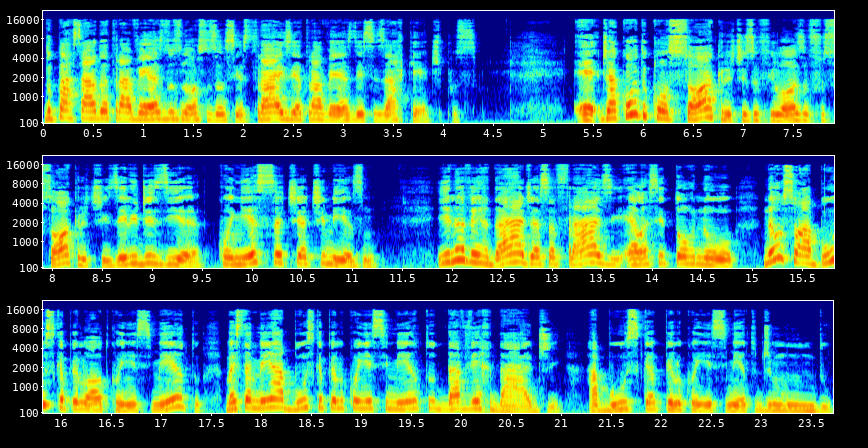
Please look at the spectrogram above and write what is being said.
do passado através dos nossos ancestrais e através desses arquétipos. É, de acordo com Sócrates, o filósofo Sócrates, ele dizia: conheça-te a ti mesmo. E na verdade, essa frase, ela se tornou não só a busca pelo autoconhecimento, mas também a busca pelo conhecimento da verdade, a busca pelo conhecimento de mundo.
